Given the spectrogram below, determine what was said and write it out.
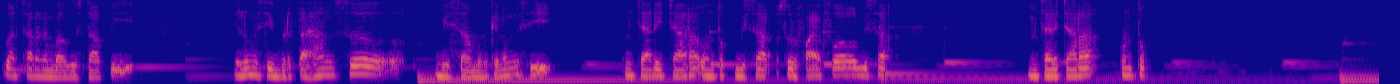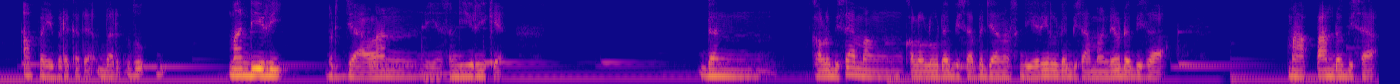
bukan saran yang bagus tapi ya lu mesti bertahan sebisa mungkin. Lu mesti mencari cara untuk bisa survival bisa mencari cara untuk apa ya berkat ya ber, untuk mandiri berjalan ya sendiri kayak. Dan kalau bisa emang kalau lu udah bisa berjalan sendiri lu udah bisa mandiri udah bisa mapan udah bisa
